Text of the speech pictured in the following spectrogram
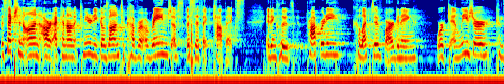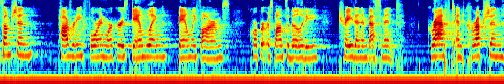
The section on our economic community goes on to cover a range of specific topics. It includes property, collective bargaining, work and leisure, consumption, poverty, foreign workers, gambling, family farms, corporate responsibility, trade and investment, graft and corruption,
